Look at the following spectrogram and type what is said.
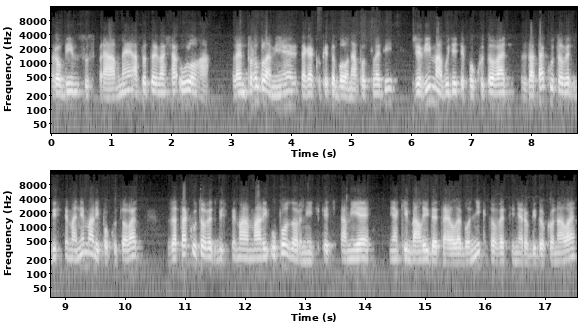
robím, sú správne a toto je vaša úloha. Len problém je, tak ako keď to bolo naposledy, že vy ma budete pokutovať, za takúto vec by ste ma nemali pokutovať, za takúto vec by ste ma mali upozorniť, keď tam je nejaký malý detail, lebo nikto veci nerobí dokonale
